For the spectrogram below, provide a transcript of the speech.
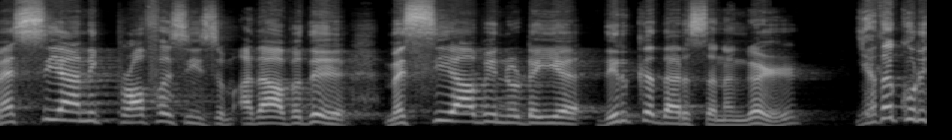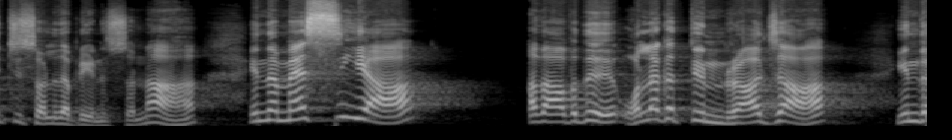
மெஸ்ஸியானிக் ப்ராஃபசிஸும் அதாவது மெஸ்ஸியாவினுடைய தீர்க்க தரிசனங்கள் எதை குறித்து சொல்லுது அப்படின்னு சொன்னால் இந்த மெஸ்ஸியா அதாவது உலகத்தின் ராஜா இந்த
